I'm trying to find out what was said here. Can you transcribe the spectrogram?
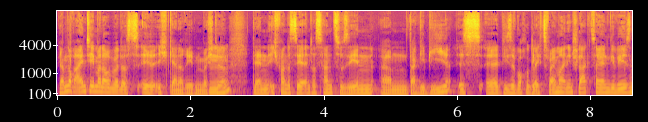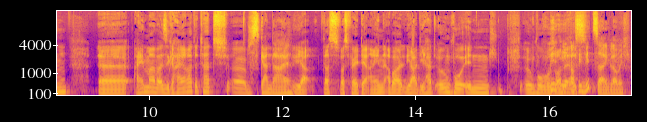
Wir haben noch ein Thema darüber, das äh, ich gerne reden möchte, mhm. denn ich fand es sehr interessant zu sehen. Ähm, Dagi B ist äh, diese Woche gleich zweimal in den Schlagzeilen gewesen. Äh, einmal, weil sie geheiratet hat. Äh, Skandal. Ja, das, was fällt dir ein? Aber ja, die hat irgendwo in, irgendwo, wo Sonne auf ist. Auf Ibiza, glaube ich.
